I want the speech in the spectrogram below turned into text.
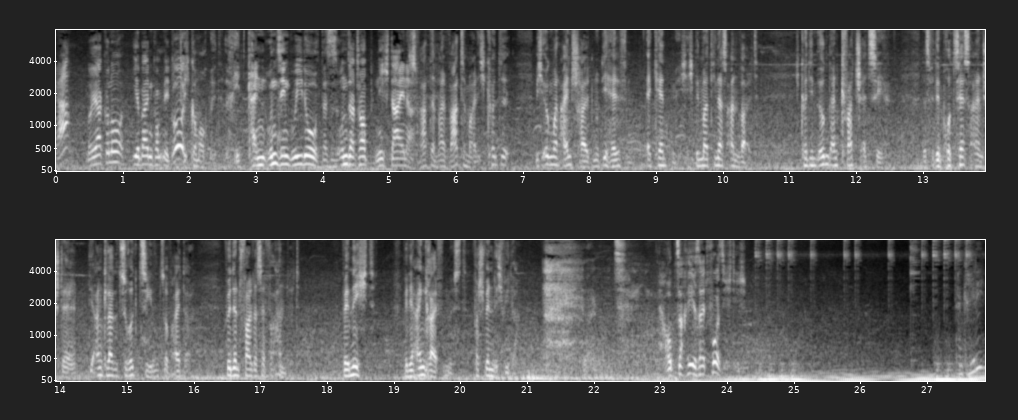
Ja? Loiacono, ihr beiden kommt mit. Oh, ich komme auch mit. Red keinen Unsinn, Guido. Das ist unser Job, nicht deiner. Ich warte mal, warte mal. Ich könnte mich irgendwann einschalten und dir helfen. Er kennt mich. Ich bin Martinas Anwalt. Ich könnte ihm irgendeinen Quatsch erzählen. Dass wir den Prozess einstellen, die Anklage zurückziehen und so weiter. Für den Fall, dass er verhandelt. Wenn nicht, wenn ihr eingreifen müsst, verschwinde ich wieder. Na gut. Hauptsache, ihr seid vorsichtig. Tancredi?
